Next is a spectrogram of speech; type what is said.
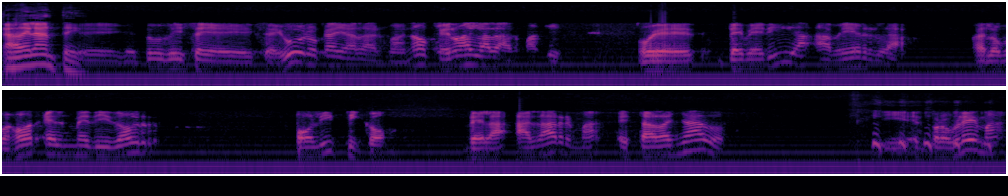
Adelante. Eh, que tú dices, seguro que hay alarma. No, que no hay alarma aquí. Pues debería haberla. A lo mejor el medidor político de la alarma está dañado. Y el problema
